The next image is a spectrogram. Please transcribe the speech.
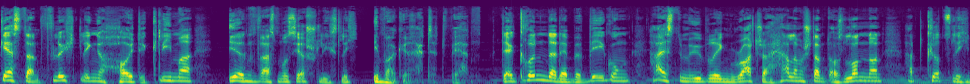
Gestern Flüchtlinge, heute Klima. Irgendwas muss ja schließlich immer gerettet werden. Der Gründer der Bewegung heißt im Übrigen Roger Hallam, stammt aus London, hat kürzlich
